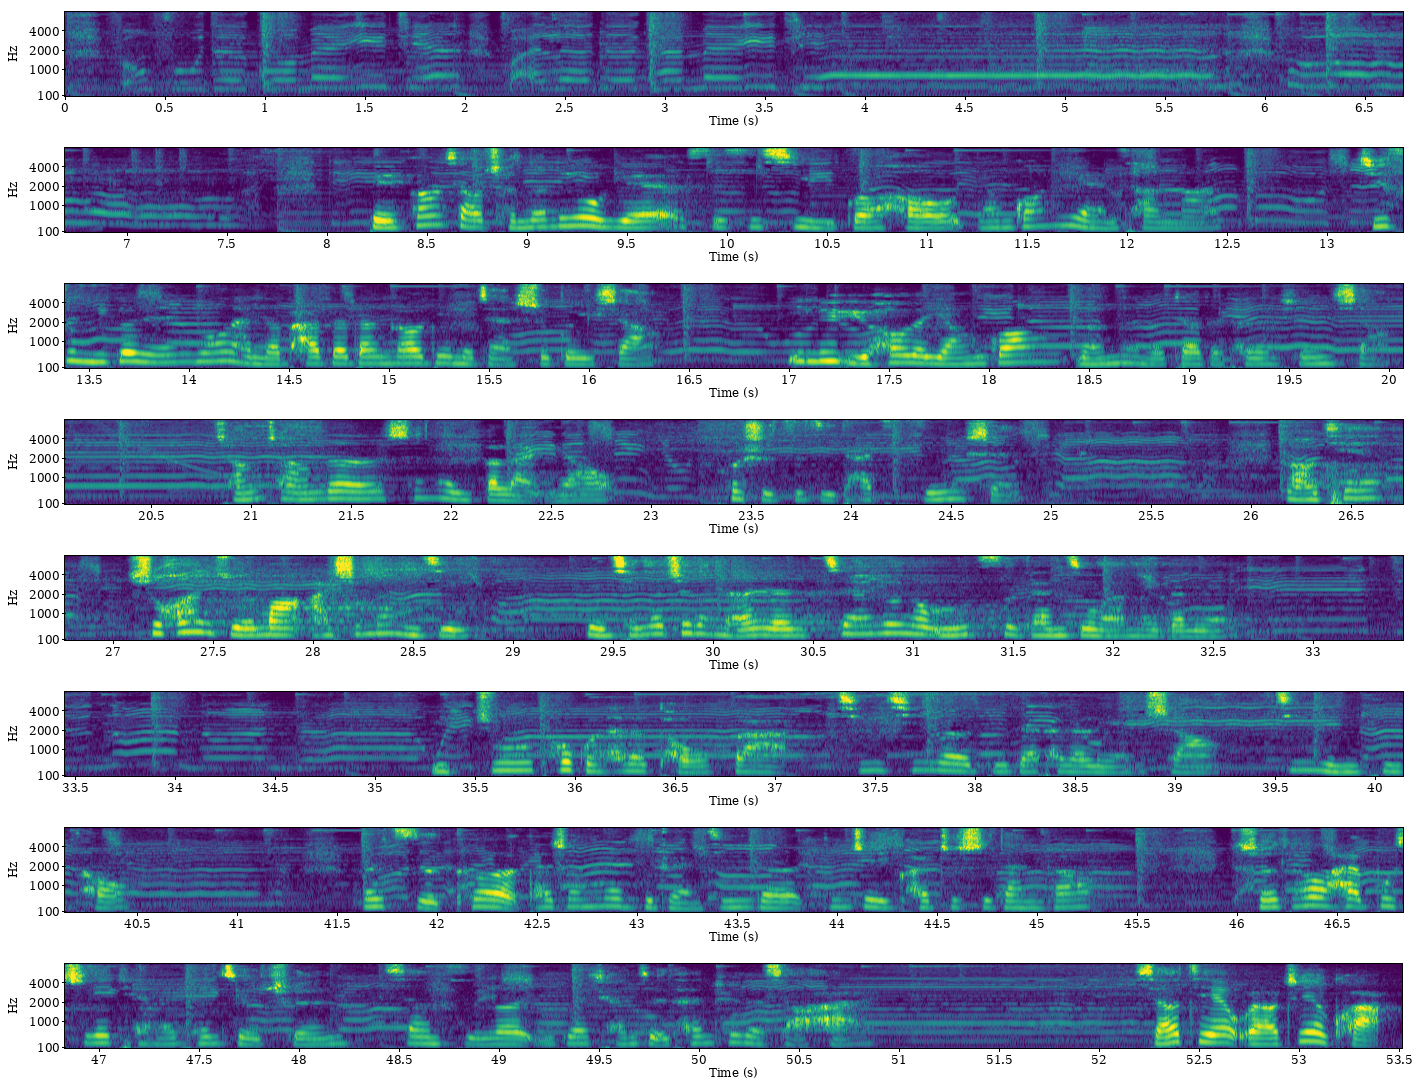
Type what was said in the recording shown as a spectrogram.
北方小城的六月，丝丝细雨过后，阳光依然灿烂。橘子一个人慵懒地趴在蛋糕店的展示柜上，一缕雨后的阳光暖暖地照在他的身上，长长的伸了一个懒腰，迫使自己打起精神。老天，是幻觉吗？还是梦境？眼前的这个男人竟然拥有如此干净完美的脸。雨珠透过他的头发，轻轻地滴在他的脸上，晶莹剔透。而此刻，他正目不转睛地盯着一块芝士蛋糕，舌头还不时地舔了舔嘴唇，像极了一个馋嘴贪吃的小孩。小姐，我要这块。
